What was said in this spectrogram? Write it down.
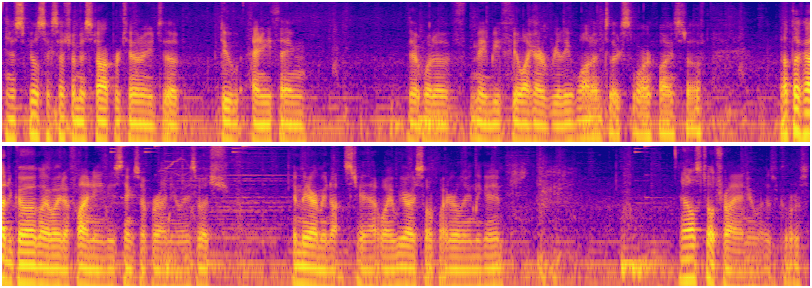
It just feels like such a missed opportunity to do anything that would have made me feel like I really wanted to explore and find stuff. Not that I've had to go out of my way to finding these things over anyways, which it may or may not stay that way. We are still quite early in the game. I'll still try anyways, of course.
